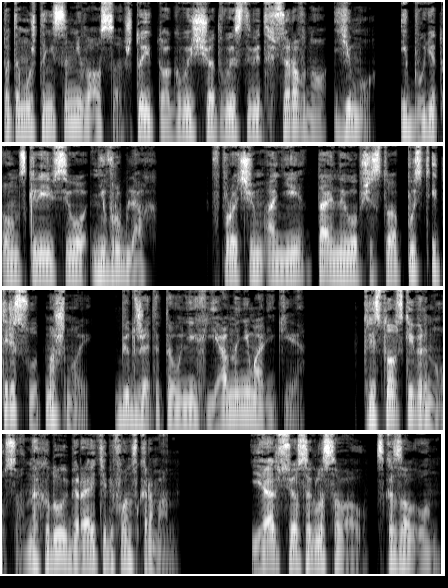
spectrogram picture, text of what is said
потому что не сомневался, что итоговый счет выставит все равно ему, и будет он, скорее всего, не в рублях. Впрочем, они, тайное общество, пусть и трясут мошной. Бюджеты-то у них явно не маленькие. Крестовский вернулся, на ходу убирая телефон в карман. «Я все согласовал», — сказал он.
